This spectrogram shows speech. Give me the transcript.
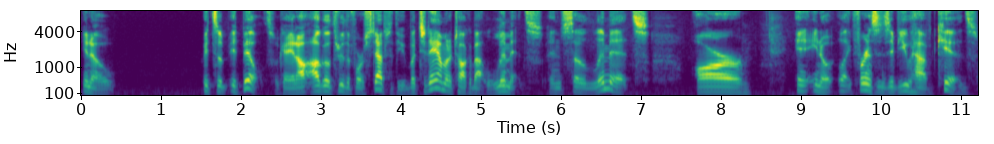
you know, it's a it builds okay and I'll, I'll go through the four steps with you but today i'm going to talk about limits and so limits are eh, you know like for instance if you have kids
